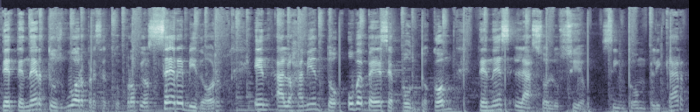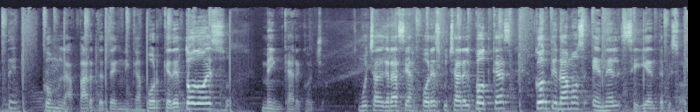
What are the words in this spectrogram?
de tener tus WordPress en tu propio servidor, en alojamientovps.com tenés la solución sin complicarte con la parte técnica, porque de todo eso me encargo yo. Muchas gracias por escuchar el podcast. Continuamos en el siguiente episodio.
